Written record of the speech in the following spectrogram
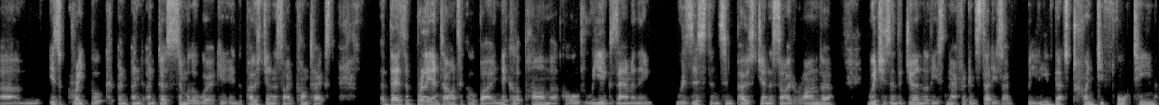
um, is a great book and, and, and does similar work in, in the post-genocide context. There's a brilliant article by Nicola Palmer called Re-examining Resistance in Post-Genocide Rwanda, which is in the Journal of Eastern African Studies. I believe that's 2014.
